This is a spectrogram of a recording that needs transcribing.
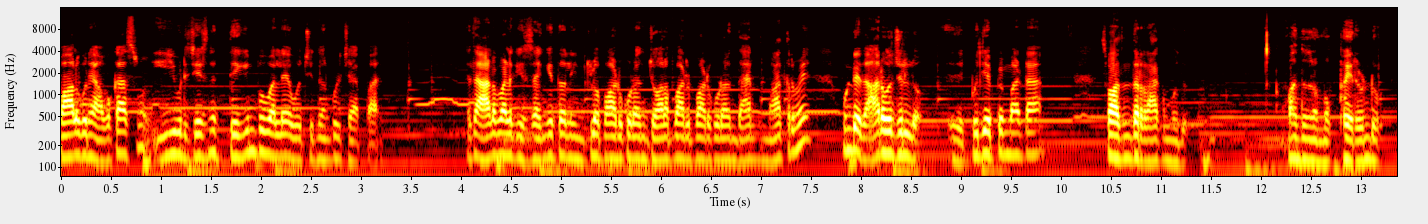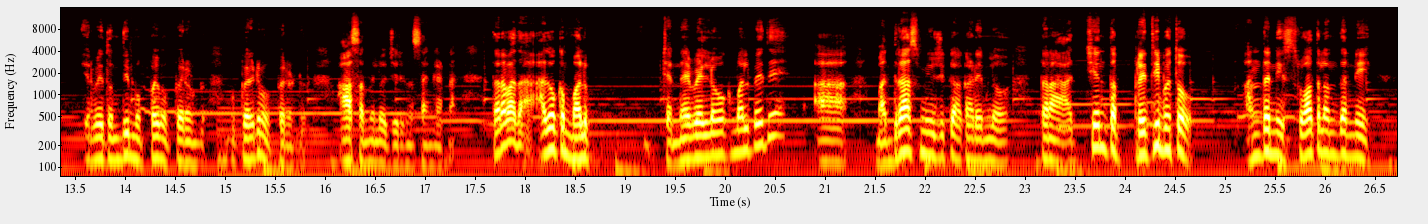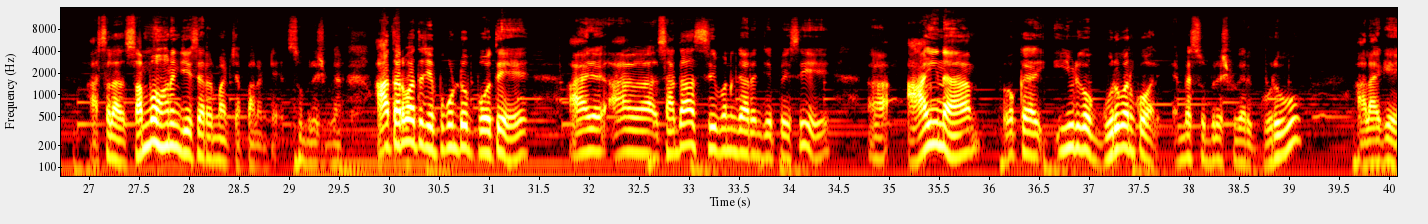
పాల్గొనే అవకాశం ఈవిడ చేసిన తెగింపు వల్లే వచ్చిందని కూడా చెప్పాలి. అయితే ఆడవాళ్ళకి సంగీతం ఇంట్లో పాడుకోవడానికి జోలపాటలు పాడుకోవడానికి దానికి మాత్రమే ఉండేది ఆ రోజుల్లో. ఇది ఎప్పుడు చెప్పే మాట? స్వాతంత్రం రాకముందు. పంతొమ్మిది వందల ముప్పై రెండు. ఇరవై తొమ్మిది ముప్పై ముప్పై రెండు ముప్పై ఒకటి ముప్పై రెండు ఆ సమయంలో జరిగిన సంఘటన. తర్వాత అదొక మలుపు. చెన్నై వెళ్ళడం ఒక మలుపు అయితే ఆ మద్రాస్ మ్యూజిక్ అకాడమీలో తన అత్యంత ప్రతిభతో అందరినీ శ్రోతలందరినీ అసలు సమ్మోహనం చేశారన్నమాట చెప్పాలంటే సుబ్బలక్ష్మి గారు. ఆ తర్వాత చెప్పుకుంటూ పోతే ఆయన ఆ సదాశివన్ గారు అని చెప్పేసి ఆయన ఒక ఈవిడికి ఒక గురువు అనుకోవాలి. ఎంఎస్ సుబ్బలక్ష్మి గారి గురువు అలాగే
